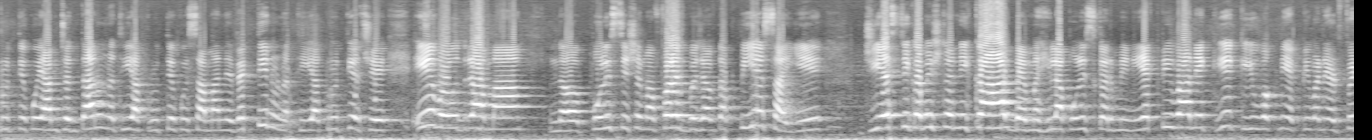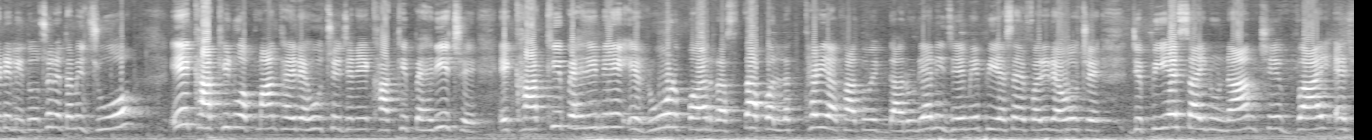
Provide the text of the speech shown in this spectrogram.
કૃત્ય કોઈ આમ જનતાનું નથી. આ કૃત્ય કોઈ સામાન્ય વ્યક્તિનું નથી. આ કૃત્ય છે. એ વડોદરામાં પોલીસ સ્ટેશનમાં ફરજ બજાવતા પીએસઆઈએ જીએસટી કમિશનરની કાર, બે મહિલા પોલીસ કર્મીની એક્ટિવા અને એક યુવકની એક્ટિવાને અડફેટે લીધો છે. અને તમે જુઓ એ ખાખીનું અપમાન થઈ રહ્યું છે, જેને એ ખાખી પહેરી છે. એ ખાખી પહેરીને એ રોડ પર, રસ્તા પર લથડિયા ખાતો એક દારૂડિયાની જેમ એ પીએસઆઈ ફરી રહ્યો છે, જે પીએસઆઈનું નામ છે વાય એચ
